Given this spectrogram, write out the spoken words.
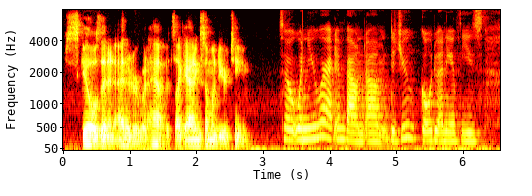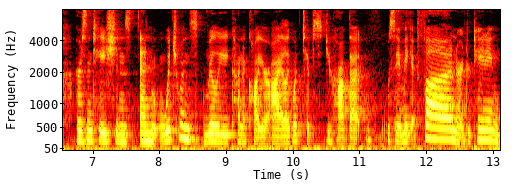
skills that an editor would have. It's like adding someone to your team. So, when you were at Inbound, um, did you go to any of these presentations and which ones really kind of caught your eye? Like what tips did you have that say make it fun or entertaining?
